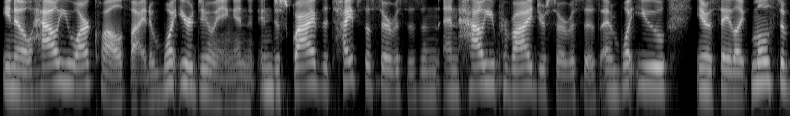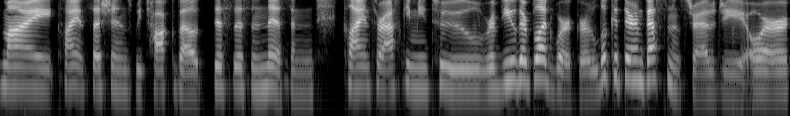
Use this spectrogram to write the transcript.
you know how you are qualified and what you're doing and, and describe the types of services and, and how you provide your services and what you you know say like most of my client sessions we talk about this this and this and clients are asking me to review their blood work or look at their investment strategy or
